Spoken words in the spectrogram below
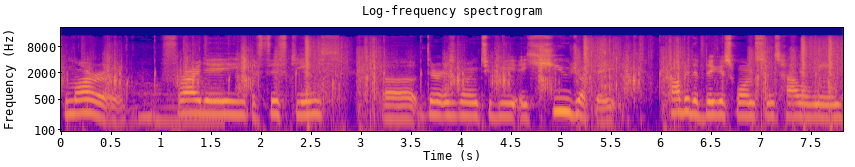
Tomorrow, Friday the 15th, uh, there is going to be a huge update. Probably the biggest one since Halloween.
